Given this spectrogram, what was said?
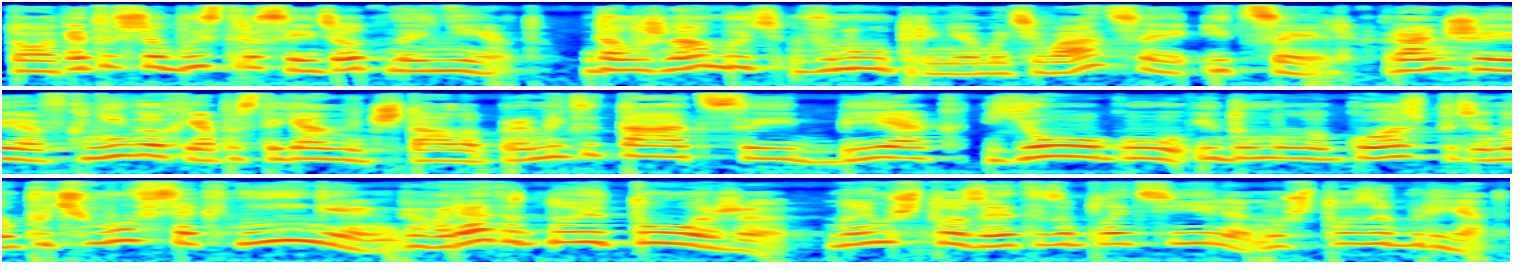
то это все быстро сойдет на нет должна быть внутренняя мотивация и цель. Раньше в книгах я постоянно читала про медитации, бег, йогу и думала, господи, ну почему все книги говорят одно и то же? Ну им что, за это заплатили? Ну что за бред?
